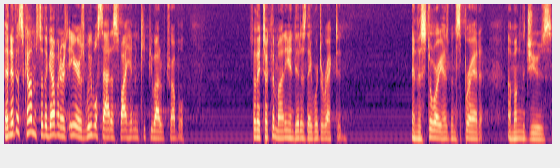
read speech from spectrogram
And if this comes to the governor's ears, we will satisfy him and keep you out of trouble. So they took the money and did as they were directed. And the story has been spread among the Jews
